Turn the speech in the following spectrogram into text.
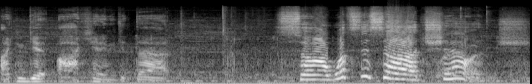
I can get. Oh, I can't even get that. So, what's this uh challenge?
